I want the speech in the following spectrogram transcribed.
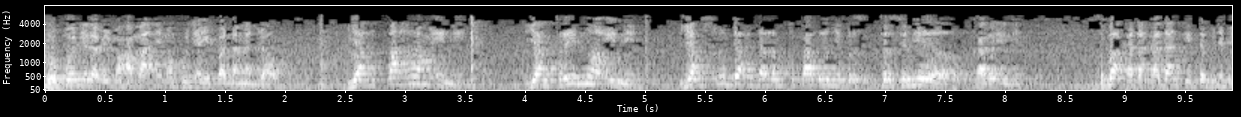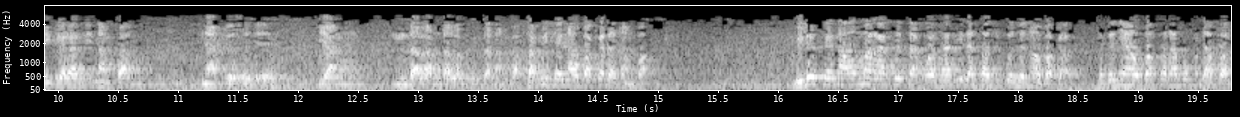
Rupanya Nabi Muhammad ni mempunyai pandangan jauh. Yang faham ini, yang terima ini, yang sudah dalam kepalanya tersedia perkara ini. Sebab kadang-kadang kita punya fikiran ni nampak nyata saja. Yang dalam-dalam kita nampak. Tapi saya nak Bakar dah nampak. Bila nak Umar rasa tak puas hati datang jumpa saya nak Bakar. Katanya Abu Bakar apa pendapat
